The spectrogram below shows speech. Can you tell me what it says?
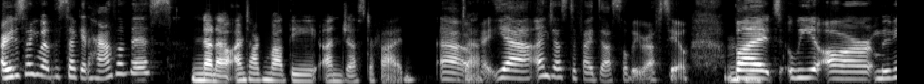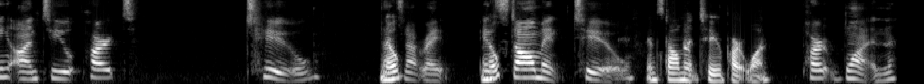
Are you just talking about the second half of this? No, no. I'm talking about the unjustified. Oh, okay. Yeah, unjustified deaths will be rough too. Mhm. But we are moving on to part two. That's Nope. not right. Nope. Installment two. installment two, part one. part one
